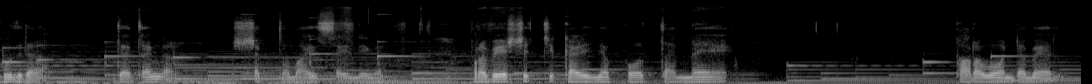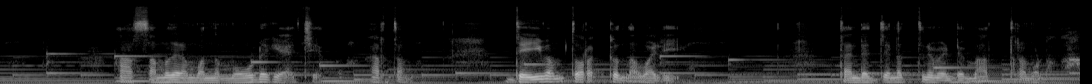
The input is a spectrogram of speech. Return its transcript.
കുതിര രഥങ്ങൾ ശക്തമായ സൈന്യങ്ങൾ പ്രവേശിച്ച് കഴിഞ്ഞപ്പോൾ തന്നെ പറവോന്റെ മേൽ ആ സമുദ്രം വന്ന് മൂടുകയാണ് ചെയ്തു. അർത്ഥം ദൈവം തുറക്കുന്ന വഴി തന്റെ ജനത്തിനു വേണ്ടി മാത്രമുള്ളതാണ്.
